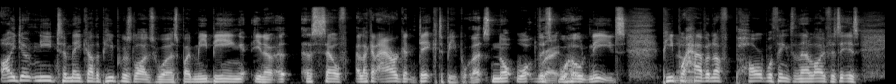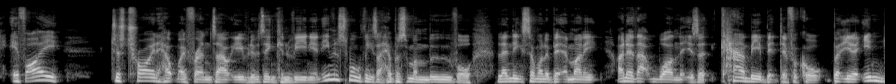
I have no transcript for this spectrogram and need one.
I don't need to make other people's lives worse by me being, you know, a, a self, like an arrogant dick to people. That's not what this right. world needs. People no. have enough horrible things in their life as it is. If I just try and help my friends out, even if it's inconvenient, even small things like helping someone move or lending someone a bit of money. I know that one is a, can be a bit difficult, but you know, in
